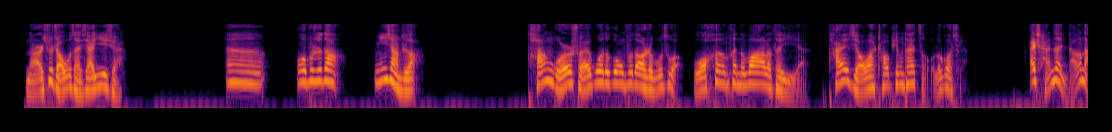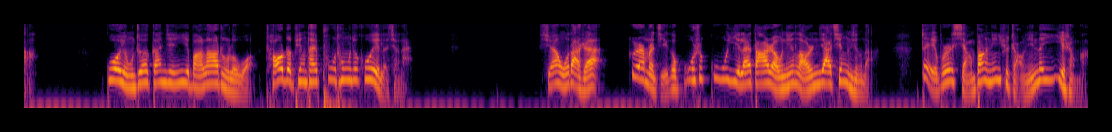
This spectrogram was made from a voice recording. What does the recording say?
哪儿去找五彩霞衣去？嗯，我不知道。你想辙？唐果儿甩锅的功夫倒是不错。我恨恨的挖了他一眼，抬脚啊朝平台走了过去。哎，陈子，你等等！郭永哲赶紧一把拉住了我，朝着平台扑通就跪了下来。玄武大神，哥们几个不是故意来打扰您老人家清静的。这不是想帮您去找您的医生吗？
